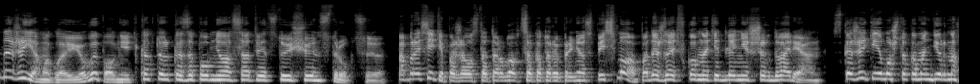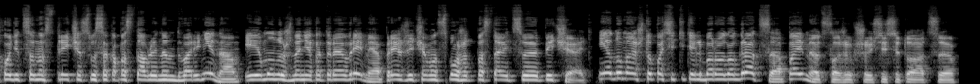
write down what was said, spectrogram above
Даже я могла ее выполнить, как только запомнила соответствующую инструкцию. Попросите, пожалуйста, торговца, который принес письмо, подождать в комнате для низших дворян. Скажите ему, что командир находится на встрече с высокопоставленным дворянином, и ему нужно некоторое время, прежде чем он сможет поставить свою печать. Я думаю, что посетитель барона Граца поймет сложившуюся ситуацию.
